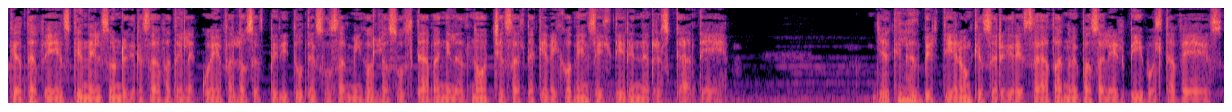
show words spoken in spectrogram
Cada vez que Nelson regresaba de la cueva, los espíritus de sus amigos lo asustaban en las noches hasta que dejó de insistir en el rescate. Ya que le advirtieron que si regresaba no iba a salir vivo esta vez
